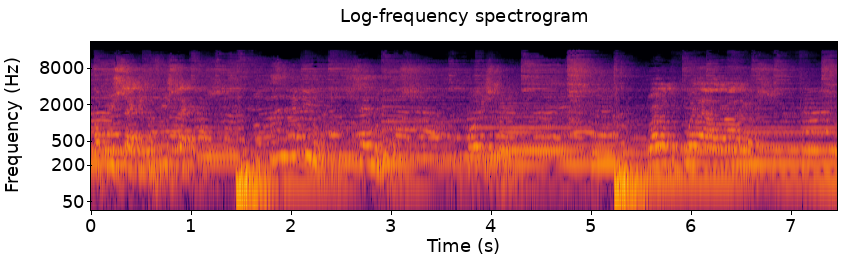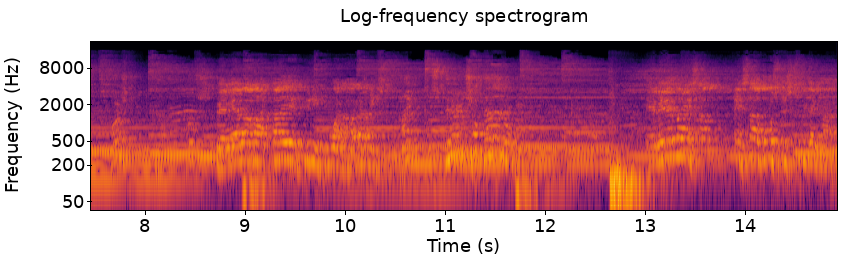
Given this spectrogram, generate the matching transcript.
A few seconds, a few seconds. Ruego que puedas adorar a Dios. Pelea la batalla espiritual ahora mismo. Spiritual battle. Eleva esa, esa voz tuya, hermano.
